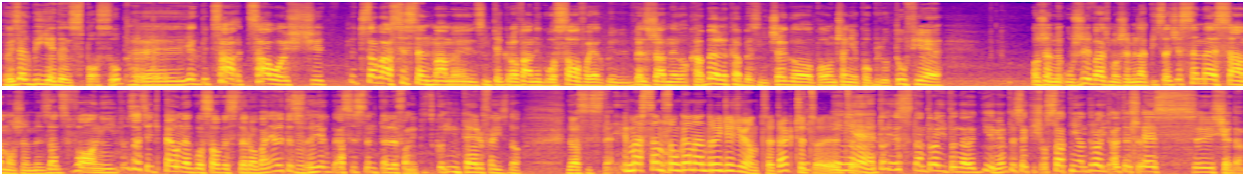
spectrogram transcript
To jest jakby jeden sposób. E, Jakby ca całość, cały asystent mamy zintegrowany głosowo, jakby bez żadnego kabelka, bez niczego, połączenie po Bluetoothie. Możemy używać, możemy napisać SMS-a, możemy zadzwonić, to w zasadzie pełne głosowe sterowanie, ale to jest jakby asystent telefonii, to jest tylko interfejs do, do asystenta. I masz Samsunga na Androidzie 9, tak? Czy co? Nie, nie, to jest Android, to nawet nie wiem, to jest jakiś ostatni Android, ale jest S7.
